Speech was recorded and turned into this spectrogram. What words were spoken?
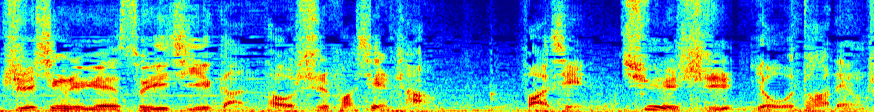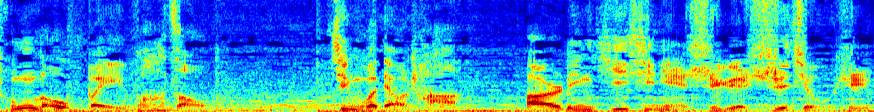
执行人员随即赶到事发现场，发现确实有大量重楼被挖走。经过调查，二零一七年十月十九日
